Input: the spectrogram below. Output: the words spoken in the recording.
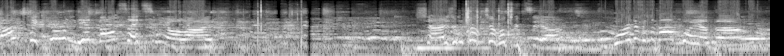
Ben çekiyorum diye dans etmiyorlar. Şarjım çok çabuk bitiyor. Bu arada bunu ben boyadım.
